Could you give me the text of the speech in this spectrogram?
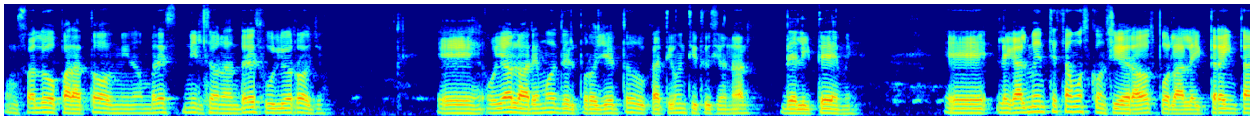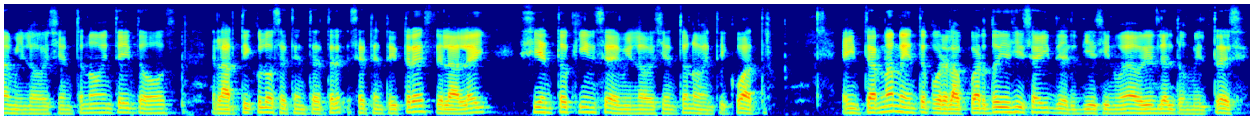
Un saludo para todos, mi nombre es Nilson Andrés Julio Rollo. Eh, hoy hablaremos del proyecto educativo institucional del ITM. Eh, legalmente estamos considerados por la Ley 30 de 1992, el artículo 73, 73 de la Ley 115 de 1994 e internamente por el Acuerdo 16 del 19 de abril del 2013.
